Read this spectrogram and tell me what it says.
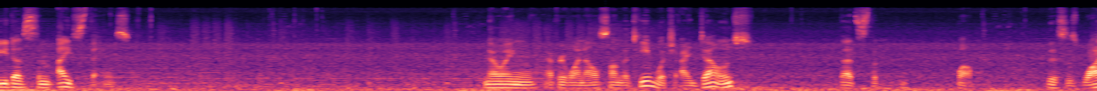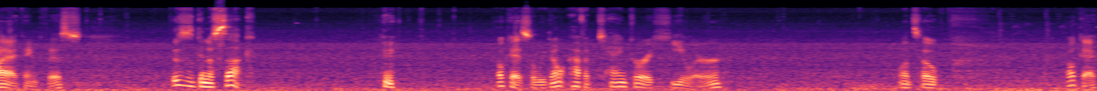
She does some ice things. Knowing everyone else on the team, which I don't, that's the... well, this is why I think this. This is gonna suck. okay, so we don't have a tank or a healer. Let's hope... Okay,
